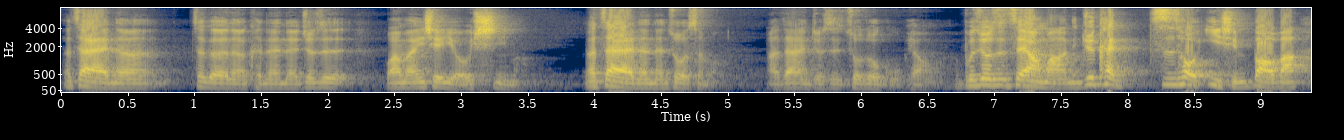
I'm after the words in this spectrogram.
那再来呢？这个呢，可能呢就是玩玩一些游戏嘛。那再来呢，能做什么啊？当然就是做做股票嘛，不就是这样吗？你去看之后疫情爆发，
